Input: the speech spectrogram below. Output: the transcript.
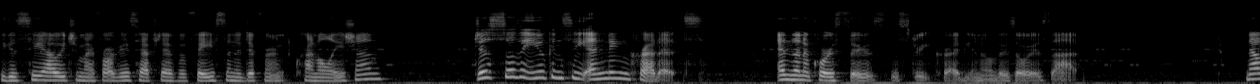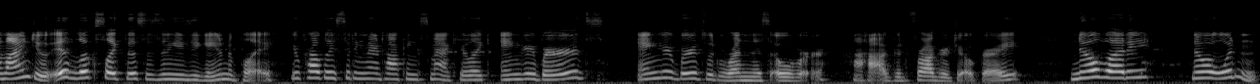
Because see how each of my froggies have to have a face in a different crenellation? Just so that you can see ending credits. And then of course there's the street cred, you know, there's always that. Now, mind you, it looks like this is an easy game to play. You're probably sitting there talking smack. You're like, Angry Birds? Angry Birds would run this over. Haha, good Frogger joke, right? Nobody. No, it wouldn't.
